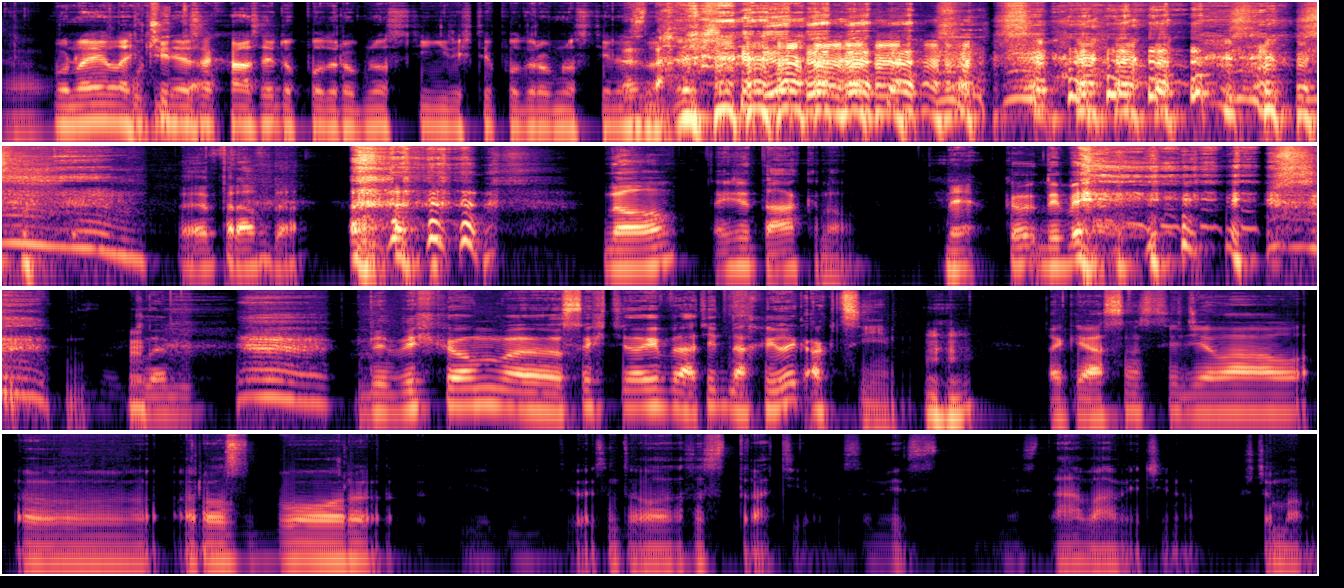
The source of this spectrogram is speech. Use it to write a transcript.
eh, Ono je učitel. nezacházet do podrobností, když ty podrobnosti Neznáš. to je pravda. no, takže tak, no. Ne, Jako, kdyby... Kdybychom eh, se chtěli vrátit na chvíli k akcím, mhm. tak já jsem si dělal uh, rozbor jedný, tyhle, jsem to ale zase ztratil, nestává většinou, už to mám.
